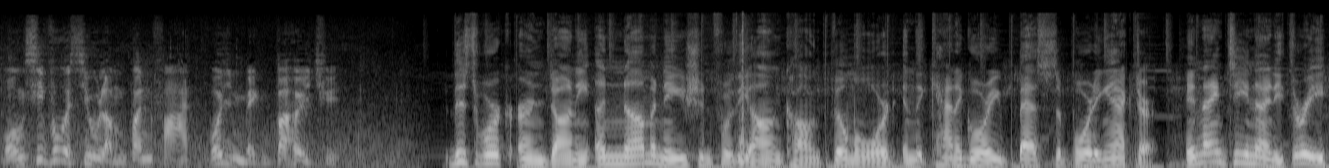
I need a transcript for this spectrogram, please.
黄师傅嘅少林棍法可以名不虚传。 This work earned Donnie a nomination for the Hong Kong Film Award in the category Best Supporting Actor. In 1993,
